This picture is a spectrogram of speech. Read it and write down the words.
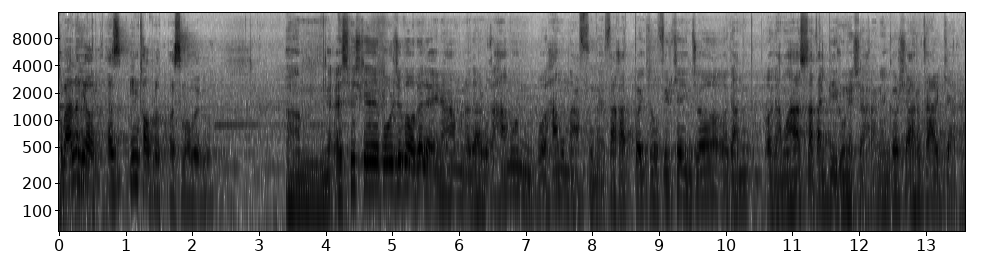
خب الان یار از این تابلو واسه ما بگو. اسمش که برج بابله این همونه در واقع. همون همون مفهومه. فقط با این توفیر که اینجا آدم آدما هستن ولی بیرون شهرن انگار شهر رو ترک کردن.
